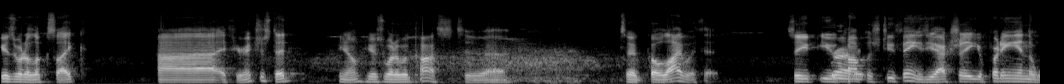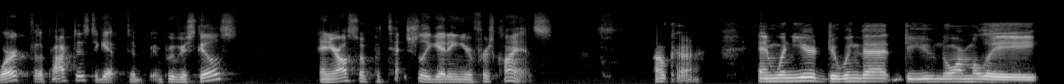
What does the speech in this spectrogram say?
Here's what it looks like. Uh, if you're interested, you know, here's what it would cost to uh, to go live with it." So you, you right. accomplish two things. You actually you're putting in the work for the practice to get to improve your skills, and you're also potentially getting your first clients. Okay. And when you're doing that, do you normally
